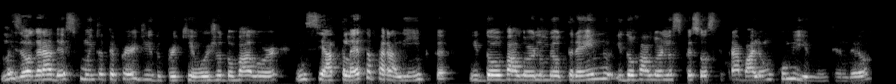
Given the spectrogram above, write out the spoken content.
mas eu agradeço muito a ter perdido, porque hoje eu dou valor em ser atleta paralímpica e dou valor no meu treino e dou valor nas pessoas que trabalham comigo, entendeu?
